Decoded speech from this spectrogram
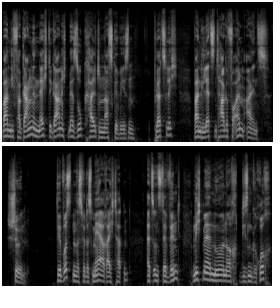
waren die vergangenen Nächte gar nicht mehr so kalt und nass gewesen. Plötzlich waren die letzten Tage vor allem eins, schön. Wir wussten, dass wir das Meer erreicht hatten, als uns der Wind nicht mehr nur noch diesen Geruch,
